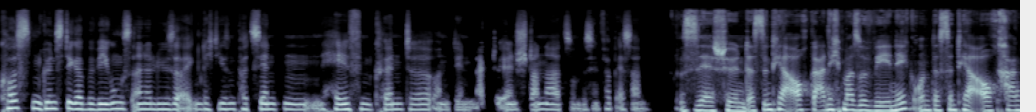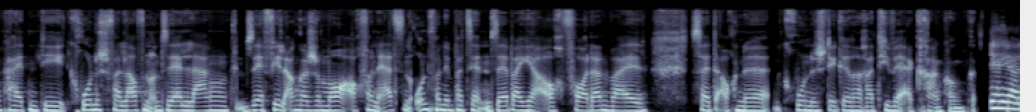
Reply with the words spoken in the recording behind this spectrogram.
kostengünstiger Bewegungsanalyse eigentlich diesen Patienten helfen könnte und den aktuellen Standard so ein bisschen verbessern. Sehr schön. Das sind ja auch gar nicht mal so wenig und das sind ja auch Krankheiten, die chronisch verlaufen und sehr lang, sehr viel Engagement auch von Ärzten und von den Patienten selber ja auch fordern, weil es halt auch eine chronisch degenerative Erkrankung. Ja, ja,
